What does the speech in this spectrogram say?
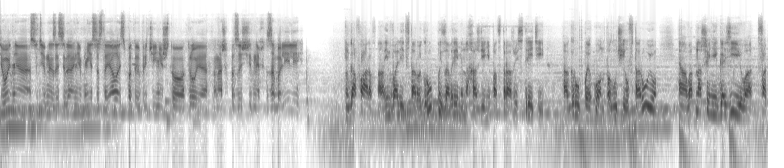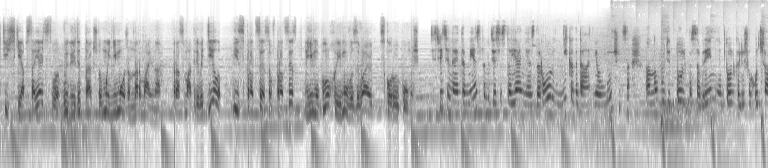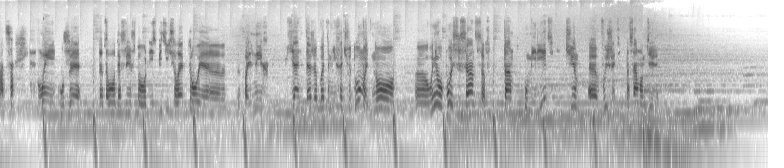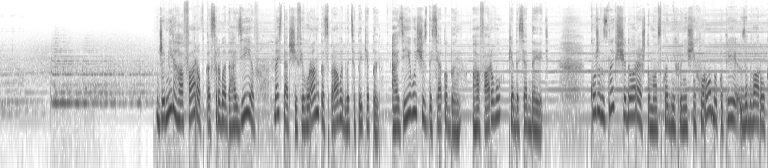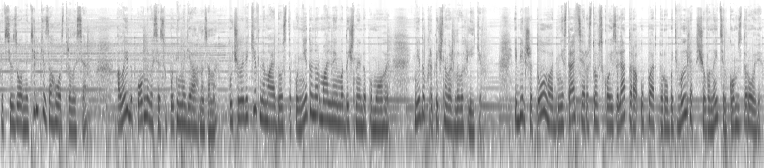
Сегодня судебное заседание не состоялось по той причине, что трое наших подзащитных заболели. Гафаров, а, инвалид второй группы, за время нахождения под стражей с третьей а, группы он получил вторую. А, в отношении Газиева фактические обстоятельства выглядят так, что мы не можем нормально рассматривать дело. Из процесса в процесс ему плохо, ему вызывают скорую помощь. Действительно, это место, где состояние здоровья никогда не улучшится, оно будет только со временем, только лишь ухудшаться. Мы уже до того дошли, что из пяти человек трое больных. Я даже об этом не хочу думать, но э, у него больше шансов там умереть, чем э, выжить на самом деле. Джеміль Гафаров та Сервет Газієв найстарші фігуранти справи 25. Газієву 61, Гафарову 59. Кожен з них ще до арешту мав складні хронічні хвороби, котрі за два роки в СІЗО не тільки загострилися, але й доповнилися супутніми діагнозами. У чоловіків немає доступу ні до нормальної медичної допомоги, ні до критично важливих ліків. І більше того, адміністрація ростовського ізолятора уперто робить вигляд, що вони цілком здорові.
